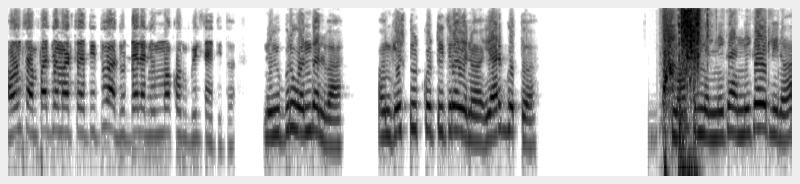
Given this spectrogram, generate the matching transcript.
ಅವ್ನ್ ಸಂಪಾದನೆ ಮಾಡ್ತಾ ಇದ್ದಿದ್ದು ಆ ದುಡ್ಡೆಲ್ಲ ನಿಮ್ಮ ಅಕೌಂಟ್ ಬೀಳ್ತಾ ಇದ್ದಿದ್ದು. ನೀವಿಬ್ರು ಒಂದಲ್ವಾ? ಅವ್ನ್ಗೆ ಎಷ್ಟು ದುಡ್ಡು ಕೊಟ್ಟಿದ್ರೋ ಏನೋ ಯಾರಿಗ್ ಗೊತ್ತು? ಮಾತಿನ ಮೇಲೆ ನಿಗಾ ನಿಗಾ ಇರ್ಲಿನೋ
